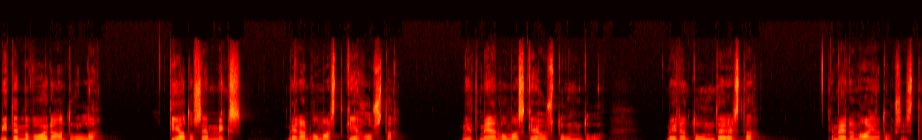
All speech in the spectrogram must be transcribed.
miten me voidaan tulla tietoisemmiksi meidän omasta kehosta, miltä meidän omassa kehossa tuntuu, meidän tunteista ja meidän ajatuksista.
